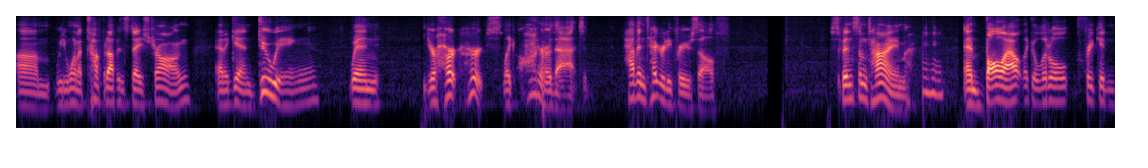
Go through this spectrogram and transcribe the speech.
um, we want to tough it up and stay strong and again doing when your heart hurts like honor that have integrity for yourself spend some time Mhm. and bawl out like a little freaking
